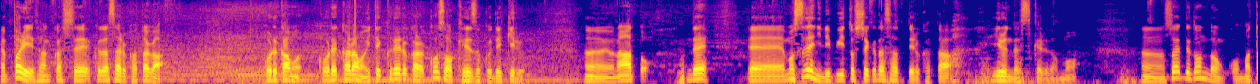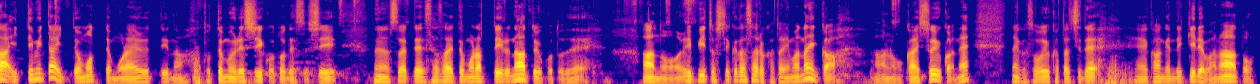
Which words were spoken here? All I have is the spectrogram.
やっぱり参加してくださる方が、これかも、これからもいてくれるからこそ継続できる、うん、よなと。で、えーもうすでにリピートしてくださっている方いるんですけれども、うん、そうやってどんどんこうまた行ってみたいって思ってもらえるっていうのはとっても嬉しいことですし、うん、そうやって支えてもらっているなということで、あの、リピートしてくださる方に、まあ何か、あの、開始というかね、何かそういう形で、えー還元できればなと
